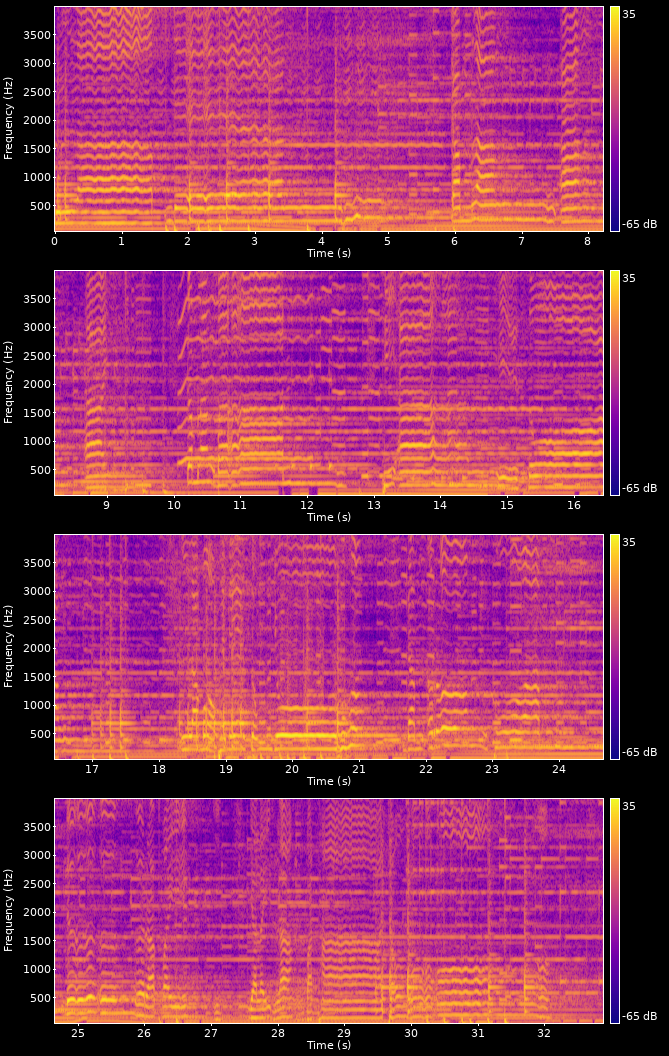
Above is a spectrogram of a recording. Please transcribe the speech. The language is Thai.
กุหลาบแดง กำลังอายอายกำลังบาน ที่อายสวงละมอบให้แม่สมอยู่ดำรงความเด้อรักไว้ อย่าไหลล้างบัดหาเจ้า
